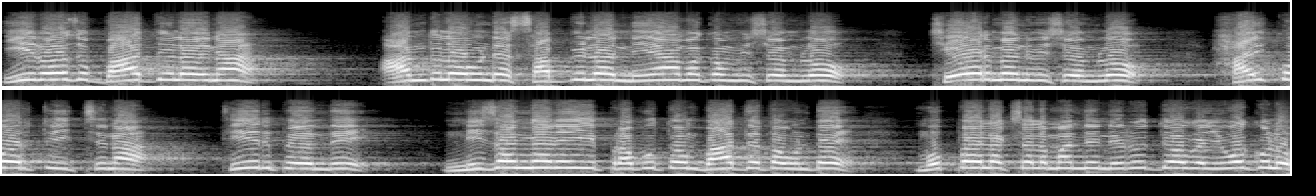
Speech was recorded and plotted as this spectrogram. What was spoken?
ఈరోజు బాధ్యులైన అందులో ఉండే సభ్యుల నియామకం విషయంలో చైర్మన్ విషయంలో హైకోర్టు ఇచ్చిన తీర్పేంది? నిజంగానే ఈ ప్రభుత్వం బాధ్యత ఉంటే ముప్పై లక్షల మంది నిరుద్యోగ యువకులు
